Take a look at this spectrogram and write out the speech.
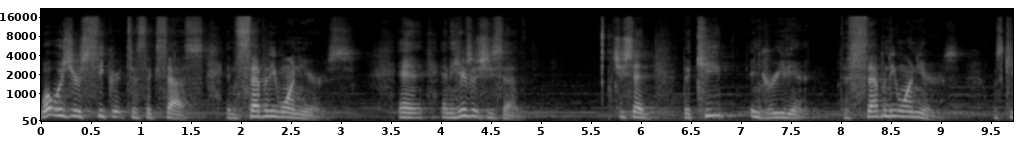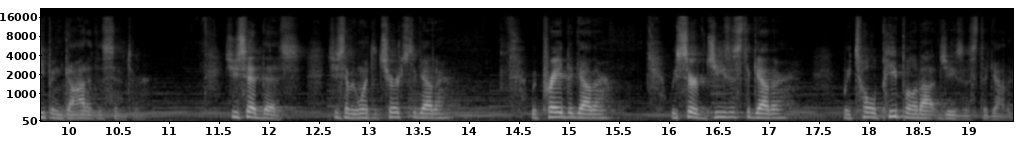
What was your secret to success in 71 years? And, and here's what she said She said, The key ingredient to 71 years was keeping God at the center. She said this. She said, We went to church together. We prayed together. We served Jesus together. We told people about Jesus together.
